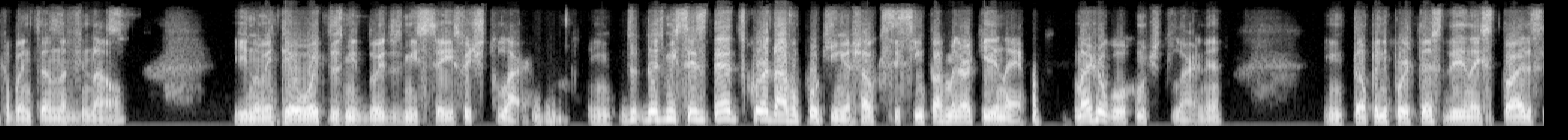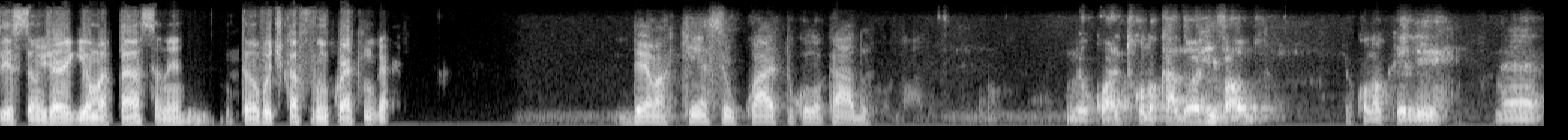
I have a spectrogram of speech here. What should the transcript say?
acabou entrando Sim, na final. E 98, 2002, 2006 foi titular. Em 2006 até discordava um pouquinho, achava que Cicinho estava melhor que ele na época, mas jogou como titular, né? Então, pela importância dele na história da seleção, já ergueu uma taça, né? Então eu vou de Cafu em quarto lugar. Dema, quem é seu quarto colocado? Meu quarto colocado é o Rivaldo. Eu coloco ele né,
